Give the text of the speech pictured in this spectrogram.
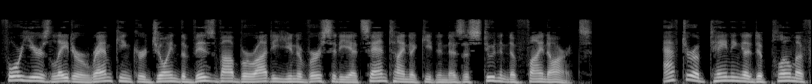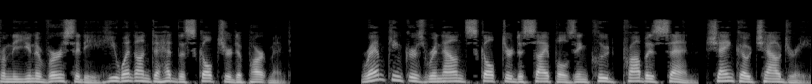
Four years later Ramkinkar joined the Visva Bharati University at Santiniketan as a student of fine arts. After obtaining a diploma from the university he went on to head the sculpture department. Ramkinkar's renowned sculptor disciples include Prabhas Sen, Sankho Chaudhuri,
